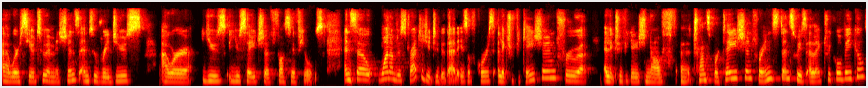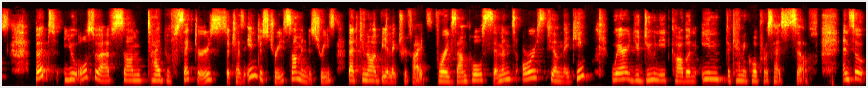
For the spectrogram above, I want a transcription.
our CO2 emissions and to reduce our use usage of fossil fuels. And so, one of the strategy to do that is, of course, electrification through uh, electrification of uh, transportation, for instance, with electrical vehicles. But you also have some type of sectors, such as industry, some industries that cannot be electrified. For example, cement or steel making, where you do need carbon in the chemical process itself. And so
